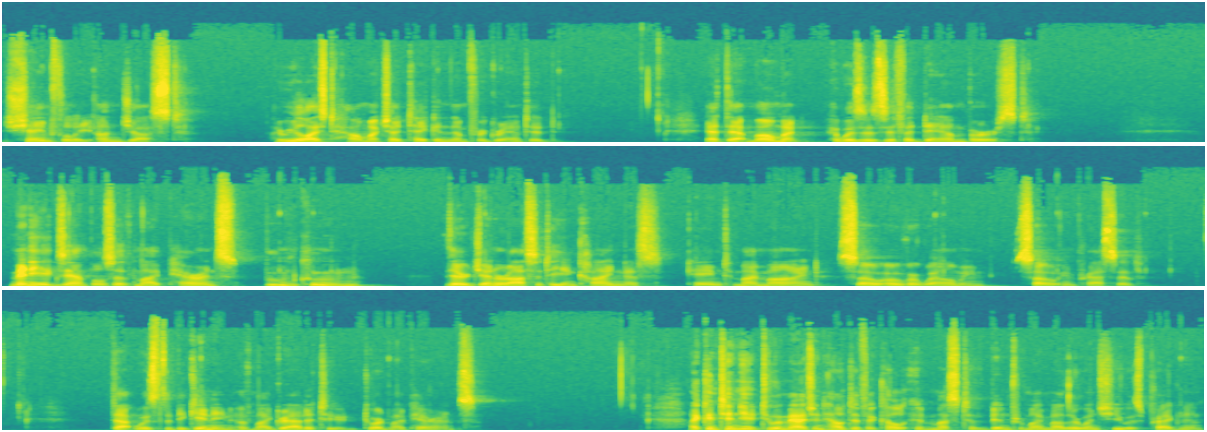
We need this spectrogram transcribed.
shamefully unjust. I realized how much I'd taken them for granted. At that moment, it was as if a dam burst. Many examples of my parents' boon kun, their generosity and kindness, came to my mind, so overwhelming, so impressive. That was the beginning of my gratitude toward my parents. I continued to imagine how difficult it must have been for my mother when she was pregnant.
